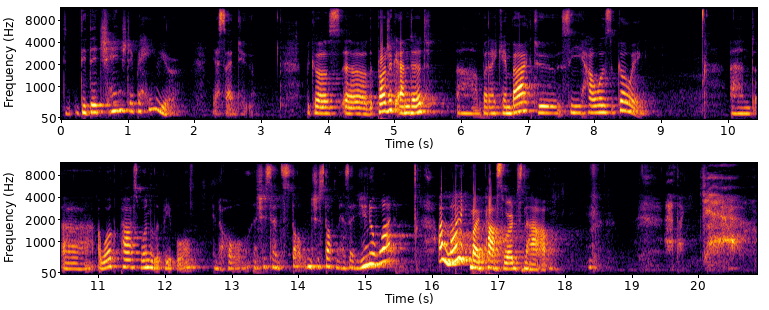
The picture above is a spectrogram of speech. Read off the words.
did, did they change their behavior? Yes, I do. Because uh, the project ended, uh, but I came back to see how was it going. And uh, I walked past one of the people in the hall and she said, stop, and she stopped me and said, you know what? I like my passwords now. and I'm like, yeah,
